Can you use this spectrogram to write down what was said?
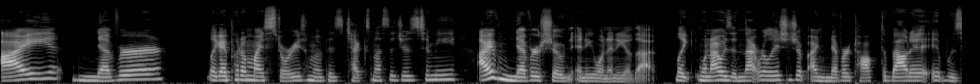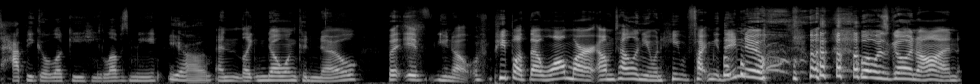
I never like I put on my story some of his text messages to me. I've never shown anyone any of that. Like when I was in that relationship, I never talked about it. It was happy go lucky. He loves me yeah. and like no one could know. But if, you know, people at that Walmart, I'm telling you, when he would fight me, they knew what was going on.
